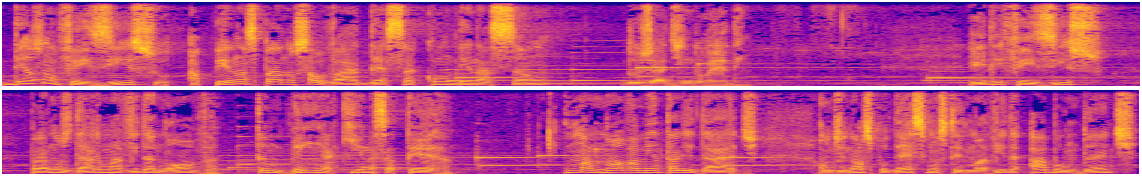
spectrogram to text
Deus não fez isso apenas para nos salvar dessa condenação do jardim do Éden. Ele fez isso para nos dar uma vida nova, também aqui nessa terra. Uma nova mentalidade, onde nós pudéssemos ter uma vida abundante,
